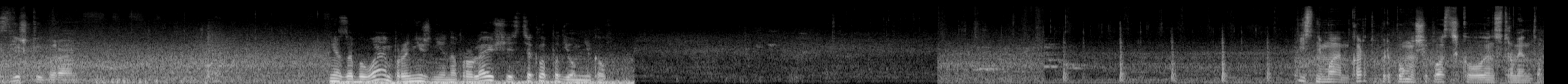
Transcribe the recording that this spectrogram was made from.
Излишки убираем. Не забываем про нижние направляющие стеклоподъемников. И снимаем карту при помощи пластикового инструмента.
